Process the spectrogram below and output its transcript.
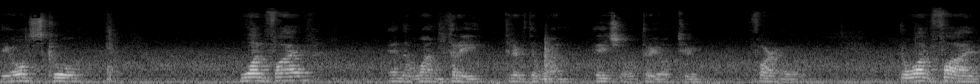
the old school 1-5 and the 1-3, 351 HO302 fire order. The 1-5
